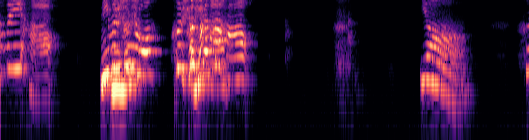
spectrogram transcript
啡好。你们说喝什么好？哟，喝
